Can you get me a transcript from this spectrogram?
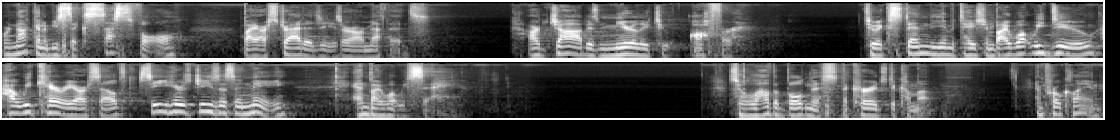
We're not going to be successful by our strategies or our methods. Our job is merely to offer to extend the invitation by what we do, how we carry ourselves. See, here's Jesus in me, and by what we say. So allow the boldness, the courage to come up and proclaim.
